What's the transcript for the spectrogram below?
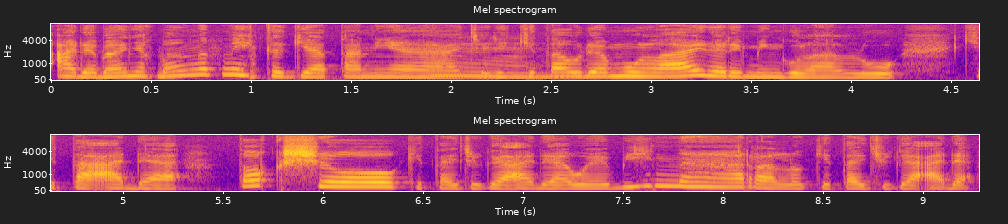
ada banyak banget nih kegiatannya. Jadi kita udah mulai dari minggu lalu. Kita ada talk show, kita juga ada webinar, lalu kita juga ada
